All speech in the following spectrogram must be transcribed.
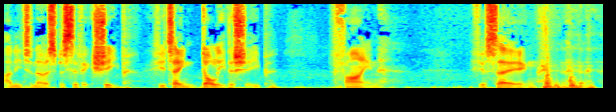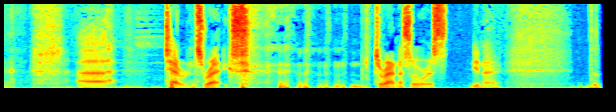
I need to know a specific sheep. If you're saying Dolly the sheep, fine. If you're saying uh, Terrence Rex, the Tyrannosaurus, you know, the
